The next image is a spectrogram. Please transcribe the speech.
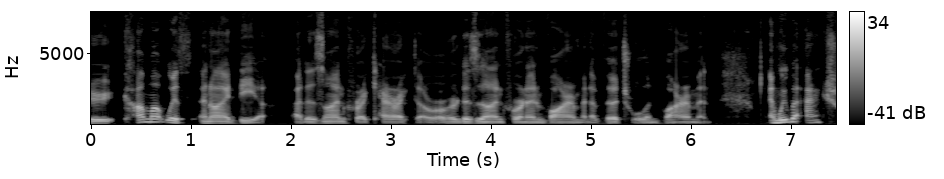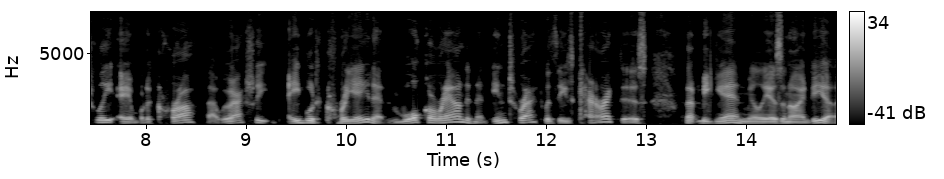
to come up with an idea, a design for a character or a design for an environment, a virtual environment. And we were actually able to craft that. We were actually able to create it and walk around in it, interact with these characters that began merely as an idea.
